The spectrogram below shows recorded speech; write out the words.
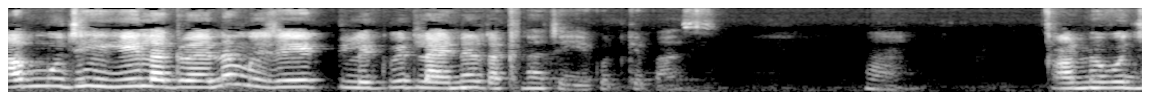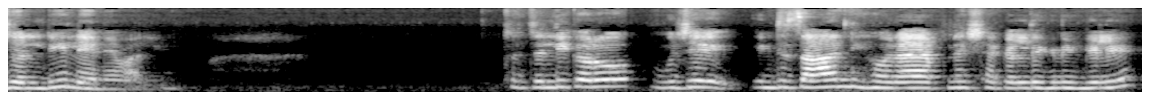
अब मुझे ये लग रहा है ना, मुझे एक लिक्विड लाइनर रखना चाहिए खुद के पास। हम्म। और मैं वो जल्दी लेने वाली हूँ। तो जल्दी करो, मुझे इंतज़ार नहीं हो रहा है अपने शक्ल देखने के लिए।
